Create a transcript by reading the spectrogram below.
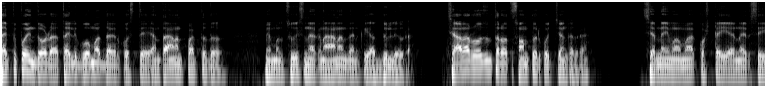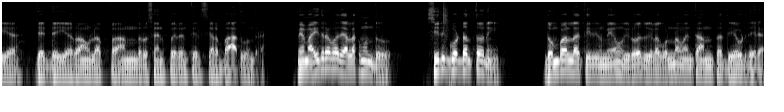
తప్పిపోయిన దూడ తల్లి గోమాత దగ్గరకు వస్తే ఎంత ఆనందపడుతుందో మిమ్మల్ని చూసినాక నా ఆనందానికి అద్దులు లేవురా. చాలా రోజుల తర్వాత సొంత ఊరికి వచ్చాం కదరా. చెన్నయ్య మామ కుష్టయ్య నరిసయ్య జడ్డయ్య రాములప్ప అందరూ చనిపోయారని తెలిసి చాలా బాధగా ఉందిరా. మేము హైదరాబాద్ వెళ్ళకముందు సిరిగుడ్డలతోని దుంబల్లా తిరిగిన మేము ఈరోజు ఇలా ఉన్నామంటే అంతా దేవుడి దగ్గర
